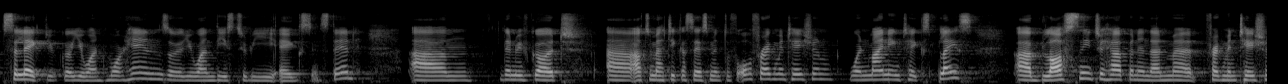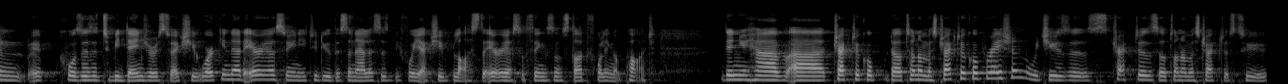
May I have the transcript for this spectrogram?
select, you've got, you want more hens or you want these to be eggs instead. Um, then we've got uh, automatic assessment of ore fragmentation. When mining takes place, uh, blasts need to happen and then fragmentation it causes it to be dangerous to actually work in that area. So you need to do this analysis before you actually blast the area so things don't start falling apart. Then you have uh, tractor the Autonomous Tractor Corporation, which uses tractors, autonomous tractors to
